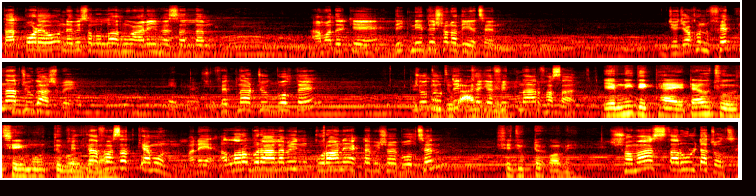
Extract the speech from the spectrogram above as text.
তারপরেও নবী সাল্লাল্লাহু আলী সাল্লাম আমাদেরকে দিক নির্দেশনা দিয়েছেন যে যখন ফেতনার যুগ আসবে ফেতনার যুগ। বলতে চতুর্দিক থেকে। ফিতনার ফাসাদ। এমনি দেখতে হয় এটাও চলছে এই মুহূর্তে বলতে ফিতনা ফাসাদ কেমন? মানে আল্লাহ রবুর আলমিন কোরআনে একটা বিষয় বলছেন সে যুগটা কবে? সমাজ তার উল্টা চলছে।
